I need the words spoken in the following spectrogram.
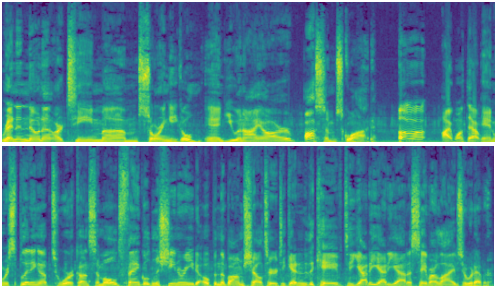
Ren and Nona are team um, Soaring Eagle, and you and I are Awesome Squad. Uh, I want that one. And we're splitting up to work on some old fangled machinery to open the bomb shelter, to get into the cave, to yada yada yada, save our lives or whatever.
